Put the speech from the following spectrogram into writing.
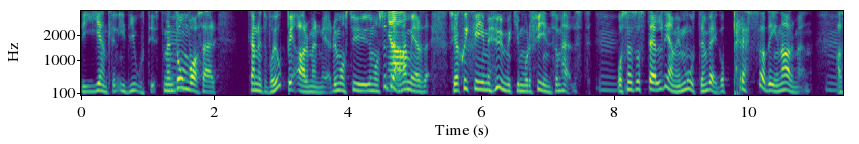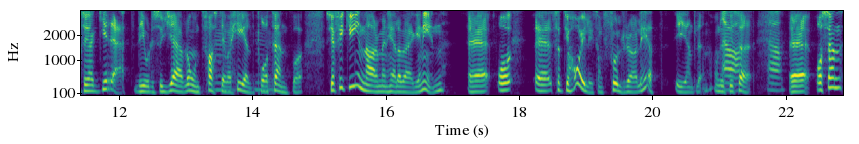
det är egentligen idiotiskt, men de var så här, kan du inte få ihop armen mer? Du måste ju du måste träna Ja. mer. Så, jag skickade i mig hur mycket morfin som helst. Mm. Och sen så ställde jag mig mot en vägg och pressade in armen. Mm. Alltså jag grät. Det gjorde så jävla ont fast jag var helt påtänd på. Så jag fick ju in armen hela vägen in. Eh, och, eh, så att jag har ju liksom full rörlighet egentligen, om du Ja. tittar. Ja. Eh, och sen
